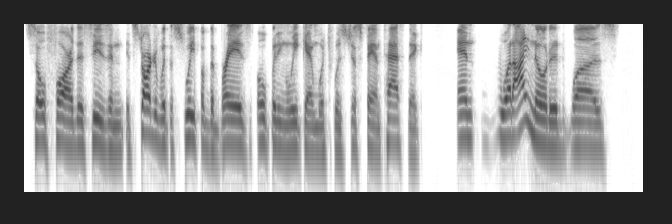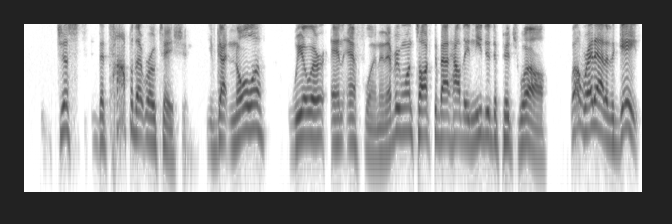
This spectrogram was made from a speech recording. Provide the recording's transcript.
so far this season. It started with the sweep of the Braves opening weekend, which was just fantastic. And what I noted was just the top of that rotation. You've got Nola, Wheeler, and Eflin, and everyone talked about how they needed to pitch well. Well, right out of the gate,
